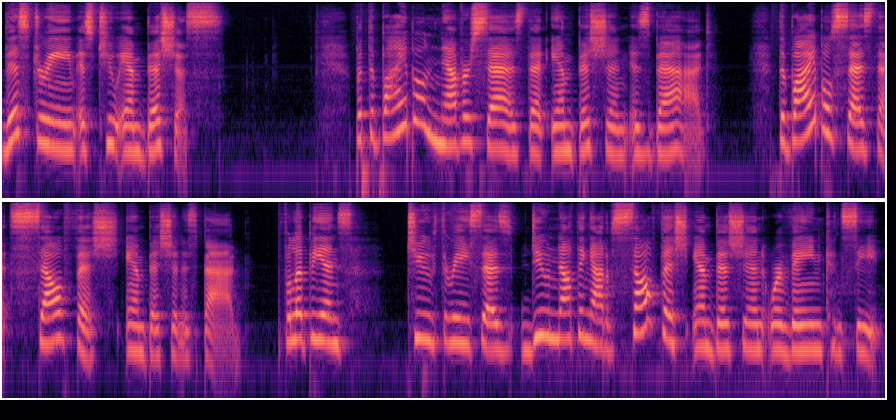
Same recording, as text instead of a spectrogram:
this dream is too ambitious. But the Bible never says that ambition is bad. The Bible says that selfish ambition is bad. Philippians 2 3 says, Do nothing out of selfish ambition or vain conceit,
